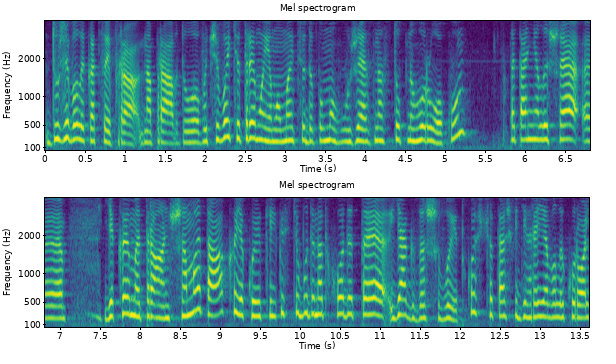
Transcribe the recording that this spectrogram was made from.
Дуже велика цифра. Направду, вочевидь, отримуємо ми цю допомогу вже з наступного року. Питання лише е, якими траншами, так якою кількістю буде надходити, як за швидко, що теж відіграє велику роль.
